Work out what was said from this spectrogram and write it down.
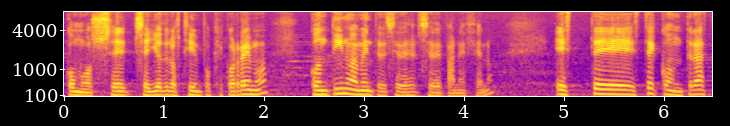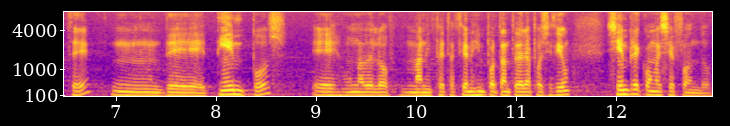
como sello de los tiempos que corremos, continuamente se, desvanece. Este, este, contraste mm, de tiempos es una de las manifestaciones importantes de la exposición, siempre con ese fondo.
